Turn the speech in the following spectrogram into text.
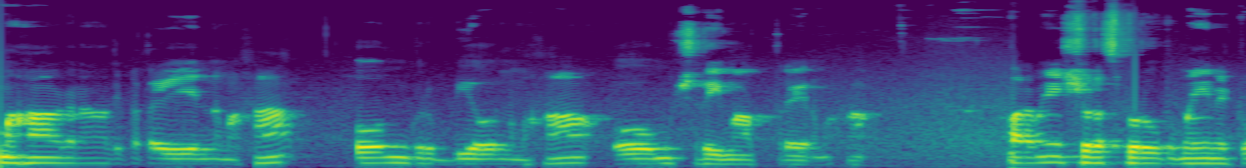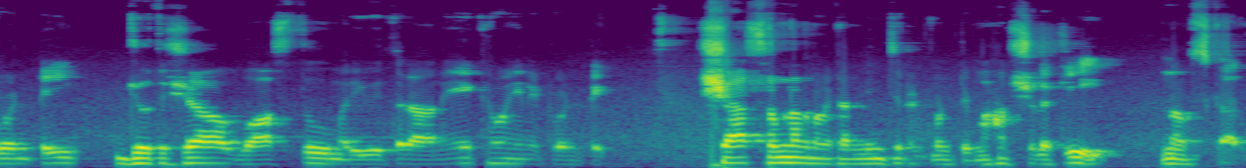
మహాగణాధిపతయే నమ. ఓం గురుభ్యో నమ. ఓం శ్రీమాత్రే నమ. పరమేశ్వర స్వరూపమైనటువంటి జ్యోతిష వాస్తు మరియు ఇతర అనేకమైనటువంటి శాస్త్రంలో మనకు అందించినటువంటి మహర్షులకి నమస్కారం.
